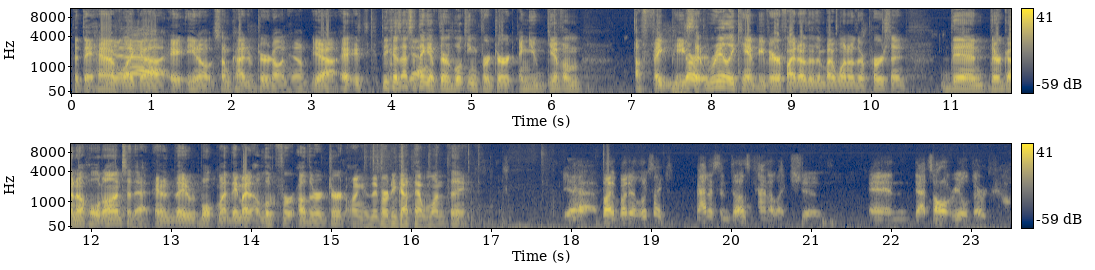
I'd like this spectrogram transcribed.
that they have like a, a you know some kind of dirt on him. Yeah, it's because that's the thing. If they're looking for dirt and you give them a fake piece that really can't be verified other than by one other person, then they're gonna hold on to that, and they won't. might- They might not look for other dirt on you. They've already got that one thing. Yeah, but but it looks like Madison does kind of like Shiv, and that's all real dirt now,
